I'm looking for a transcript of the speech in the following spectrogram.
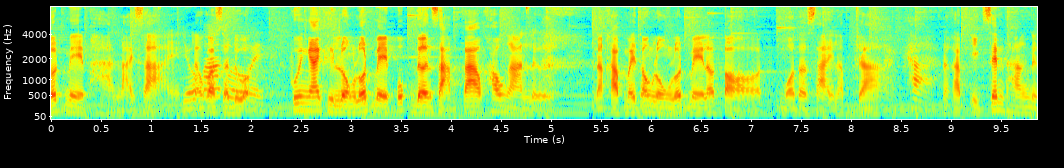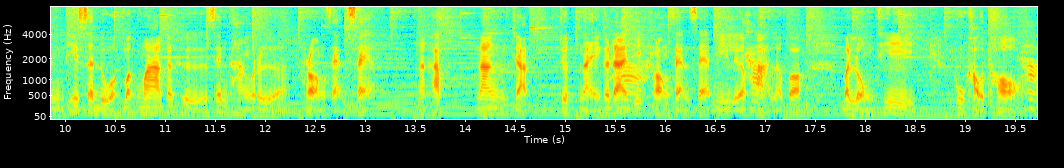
รถเมย์ผ่านหลายสายเยอะแล้วก็มากสะดวกเลยพูดง่ายๆคือลงรถเมย์ปุ๊บเดิน3ก้าวเข้างานเลย นะครับไม่ต้องลงรถเมย์แล้วต่อมอเตอร์ไซค์รับจ้างค่ะ นะครับอีกเส้นทางหนึ่งที่สะดวกมากๆก็คือเส้นทางเรือคลองแสนแสบนะครับนั่งจากจุดไหนก็ได้ค่ะที่คลองแสนแสบมีเรือค่ะผ่าน แล้วก็มาลงที่ ภูเขาทอง ค่ะ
